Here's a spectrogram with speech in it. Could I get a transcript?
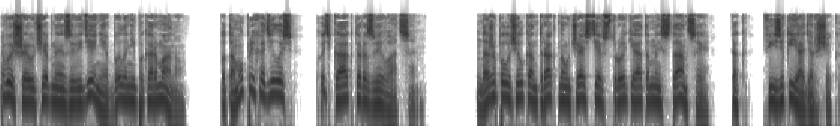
Высшее учебное заведение было не по карману, потому приходилось хоть как-то развиваться. Даже получил контракт на участие в стройке атомной станции, как физик-ядерщик.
